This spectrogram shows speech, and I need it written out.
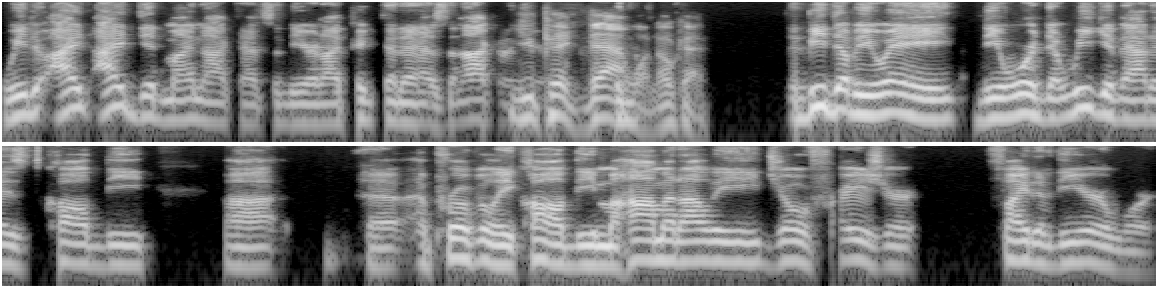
We, I, I did my knockouts of the year, and I picked it as the knockout. You picked that one, okay? The BWA, the award that we give out is called the uh, uh, appropriately called the Muhammad Ali Joe Frazier Fight of the Year Award.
